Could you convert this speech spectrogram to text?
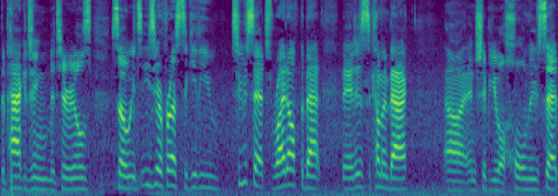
the packaging materials so it's easier for us to give you two sets right off the bat it is coming back uh, and ship you a whole new set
